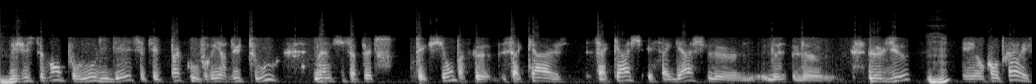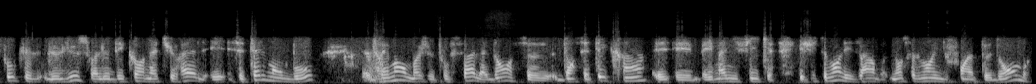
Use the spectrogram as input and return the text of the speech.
Mmh. Mais justement, pour nous, l'idée, c'était de pas couvrir du tout, même si ça peut être protection parce que ça cache ça cache et ça gâche le, le, le, lieu. Mhm. Et au contraire, il faut que le lieu soit le décor naturel. Et c'est tellement beau. Vraiment, moi, je trouve ça, la danse dans cet écrin est, est, magnifique. Et justement, les arbres, non seulement ils nous font un peu d'ombre,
